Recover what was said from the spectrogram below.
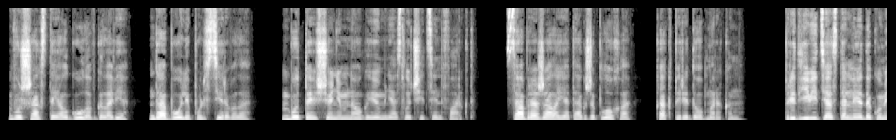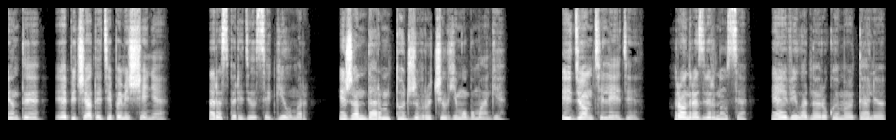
В ушах стоял гул, а в голове до боли пульсировало, будто еще немного, и у меня случится инфаркт. Соображала я так же плохо, как перед обмороком. «Предъявите остальные документы и опечатайте помещение», — распорядился Гилмор, и жандарм тут же вручил ему бумаги. Идемте, леди». Хрон развернулся и овил одной рукой мою талию,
